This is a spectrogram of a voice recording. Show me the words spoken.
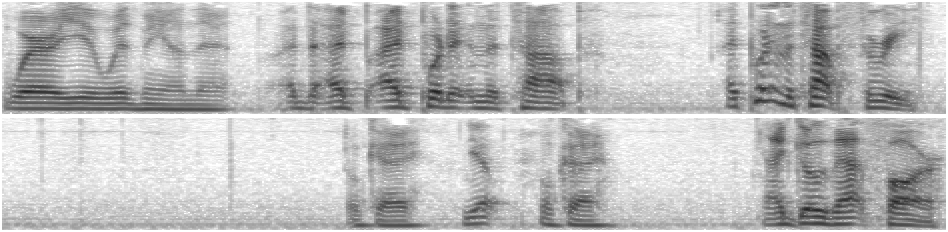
Where are you with me on that? I'd, I'd, I'd put it in the top. I'd put it in the top three. Okay, Yep. okay, I'd go that far.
